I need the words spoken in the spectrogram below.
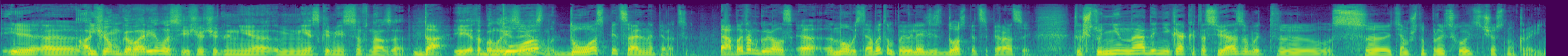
И, э, О их- чем говорилось еще чуть ли не несколько месяцев назад. Да. И это было до, известно. До специальной операции. Об этом говорилось, э, новости об этом появлялись до спецоперации. Так что не надо никак это связывать э, с тем, что происходит сейчас на Украине.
